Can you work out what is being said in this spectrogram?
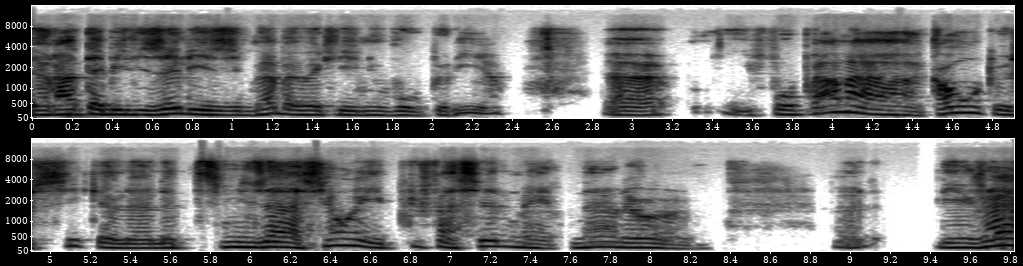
rentabiliser les immeubles avec les nouveaux prix. Hein. il faut prendre en compte aussi que l'optimisation est plus facile maintenant. Les gens,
